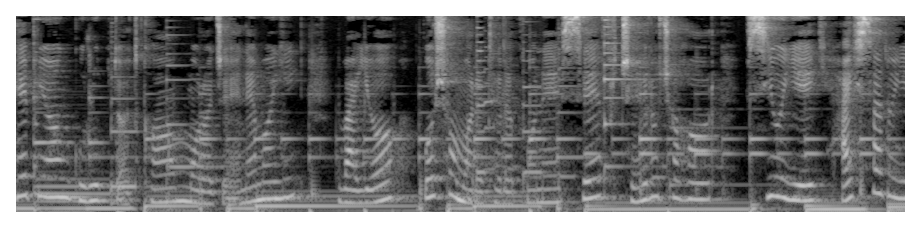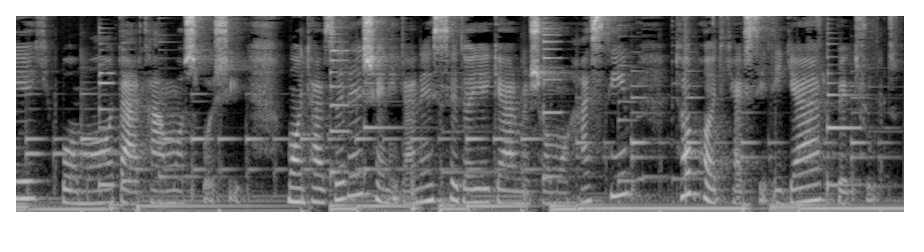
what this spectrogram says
تبیانگروپ.com مراجعه نمایید و یا با شماره تلفن 044 31 801 با ما در تماس باشید. منتظر شنیدن صدای گرم شما هستیم. تا پادکستی دیگر بدرود.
